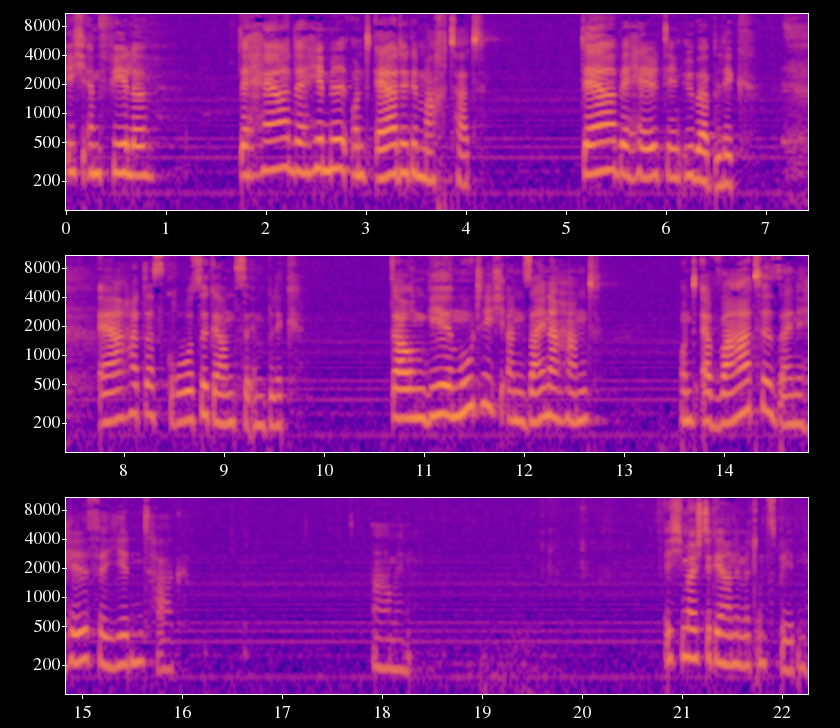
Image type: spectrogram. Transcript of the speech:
Ich empfehle, der Herr, der Himmel und Erde gemacht hat, der behält den Überblick. Er hat das große Ganze im Blick. Darum gehe mutig an seiner Hand und erwarte seine Hilfe jeden Tag. Amen. Ich möchte gerne mit uns beten.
